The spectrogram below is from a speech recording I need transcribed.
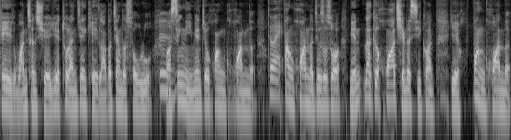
可以完成学业，突然间可以拿到这样的收入，嗯啊，心里面就放宽了。对，放宽了，就是说连那个花钱的习惯也放宽了，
